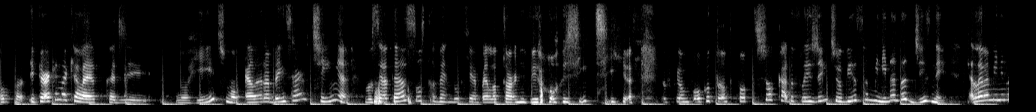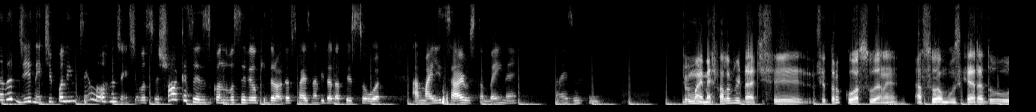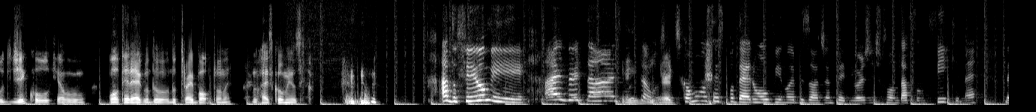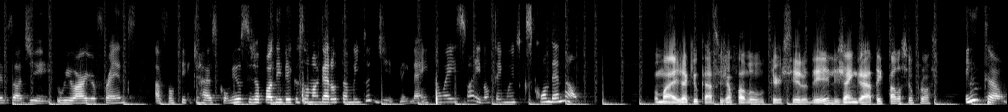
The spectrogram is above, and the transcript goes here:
Opa, e pior que naquela época de no ritmo, ela era bem certinha. Você até assusta vendo o que a Bella Thorne virou hoje em dia. Eu fiquei um pouco tanto pouco chocada. falei, gente, eu vi essa menina da Disney. Ela era menina da Disney, tipo a Lindsay Lohan, gente. Você choca às vezes quando você vê o que drogas faz na vida da pessoa. A Miley Cyrus também, né? Mas enfim. Mas, fala a verdade, você, trocou a sua, né? A sua música era do DJ Cole, que é o, o alter ego do, do Troy Bolton, né? Do High School Musical. Ah, do filme? Ah, é verdade. Então, gente, como vocês puderam ouvir no episódio anterior, a gente falando da fanfic, né? No episódio de We Are Your Friends, a fanfic de High School Musical, vocês já podem ver que eu sou uma garota muito Disney, né? Então é isso aí, não tem muito o que esconder, não. Ô Maia, já que o Cássio já falou o terceiro dele, já engata e fala o seu próximo. Então,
